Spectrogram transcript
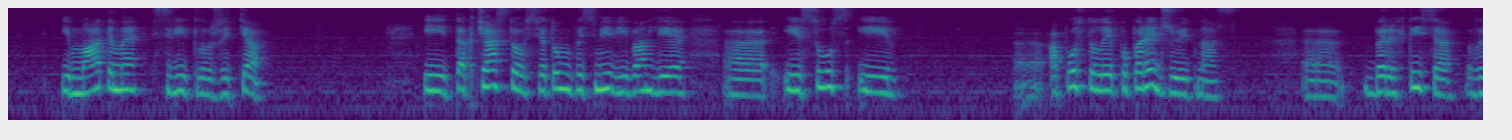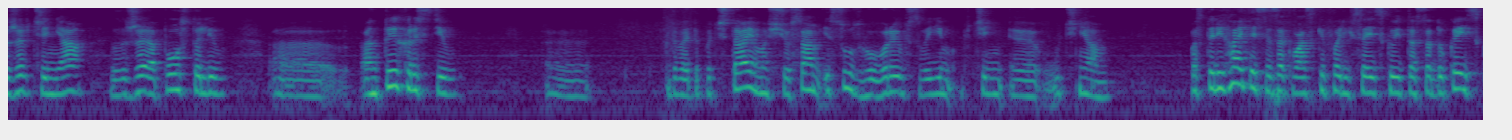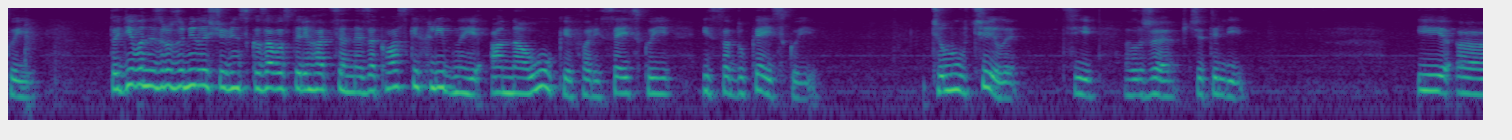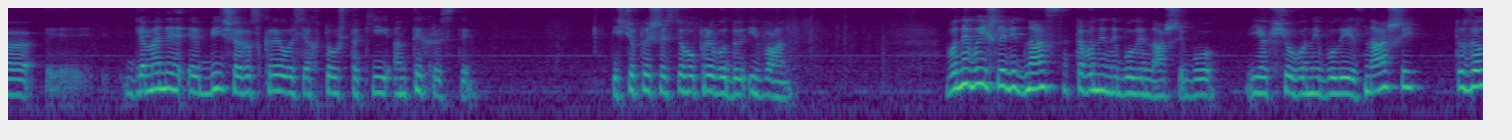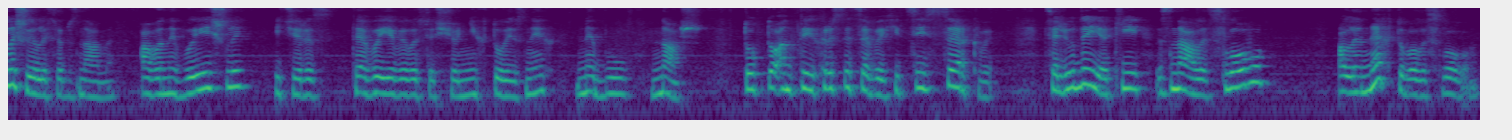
і матиме світло життя. І так часто в Святому Письмі в Євангелії е, Ісус і е, апостоли попереджують нас е, берегтися лжевчення, лжеапостолів, антихристів. Давайте почитаємо, що сам Ісус говорив своїм учням. Остерігайтеся закваски фарісейської та садукейської. Тоді вони зрозуміли, що він сказав остерігатися не закваски хлібної, а науки фарісейської і садукейської. Чому вчили ці лжевчителі? І е, для мене більше розкрилося, хто ж такі антихристи. І що пише з цього приводу Іван. Вони вийшли від нас, та вони не були наші, бо якщо вони були з наші, то залишилися б з нами. А вони вийшли, і через те виявилося, що ніхто із них не був наш. Тобто антихристи це вихідці з церкви. Це люди, які знали слово, але нехтували словом,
